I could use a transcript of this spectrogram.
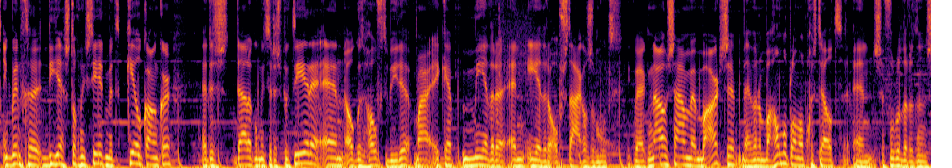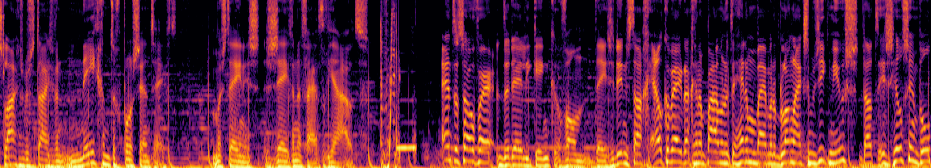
Ik ben gediagnosticeerd met keelkanker. Het is duidelijk om iets te respecteren en ook het hoofd te bieden. Maar ik heb meerdere en eerdere obstakels ontmoet. Ik werk nauw samen met mijn artsen. We hebben een behandelplan opgesteld. En ze voelen dat het een slagingspercentage van 90% heeft. Mijn steen is 57 jaar oud. En tot zover de Daily Kink van deze dinsdag. Elke werkdag in een paar minuten helemaal bij met het belangrijkste muzieknieuws. Dat is heel simpel.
